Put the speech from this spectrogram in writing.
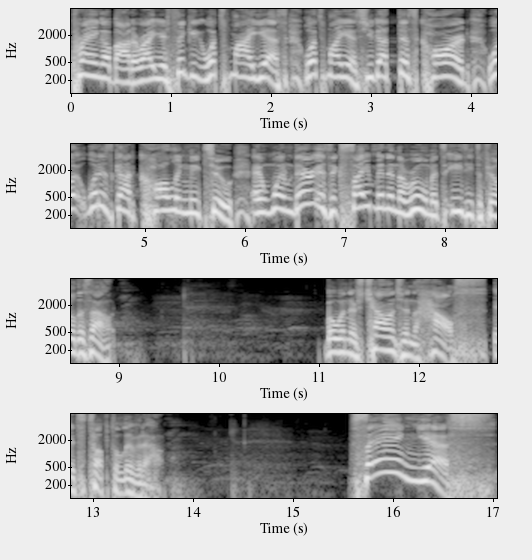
praying about it, right? You're thinking, what's my yes? What's my yes? You got this card. What, what is God calling me to? And when there there is excitement in the room, it's easy to fill this out. But when there's challenge in the house, it's tough to live it out. Saying yes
